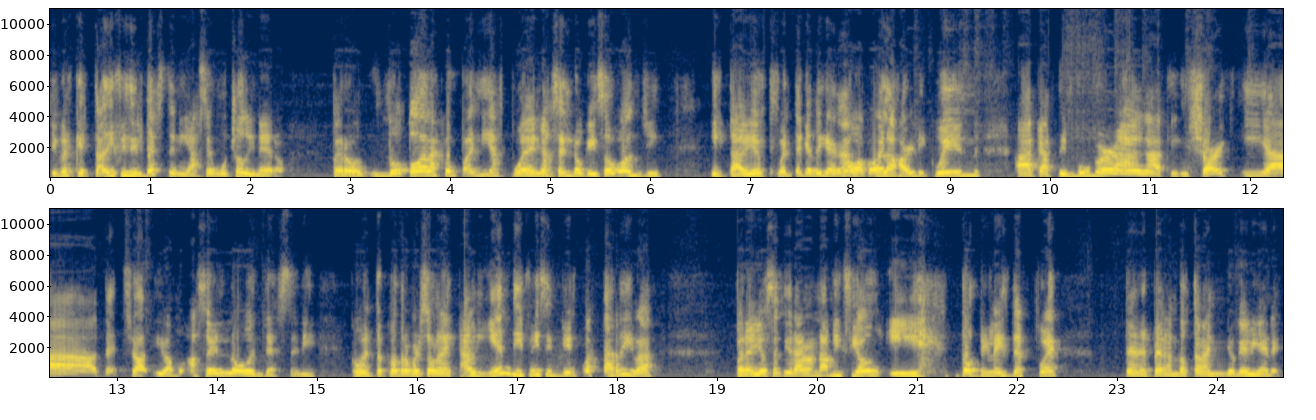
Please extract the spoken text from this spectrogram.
digo, es que está difícil. Destiny hace mucho dinero, pero no todas las compañías pueden hacer lo que hizo Bungie. Y está bien fuerte que digan, ah, voy a coger a Harley Quinn, a Captain Boomerang, a King Shark y a Deadshot y vamos a hacerlo en Destiny con estos cuatro personas. Está bien difícil, bien cuesta arriba, pero ellos se tiraron la misión y dos delays después, esperando hasta el año que viene.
